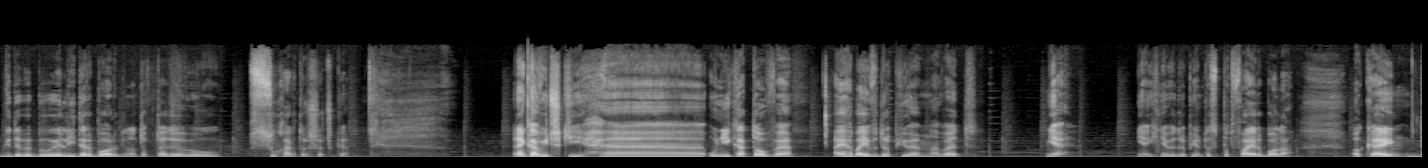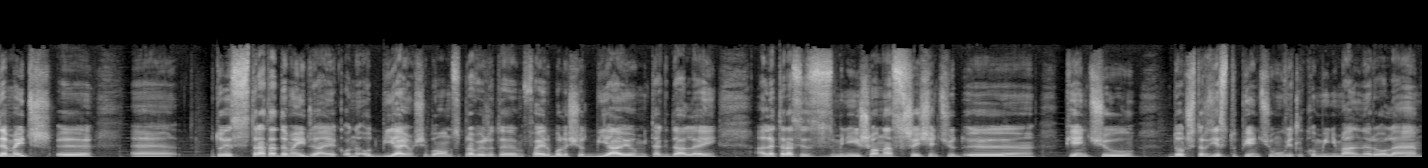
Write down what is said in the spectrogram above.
gdyby były leaderboardy, no to wtedy by był suchar troszeczkę. Rękawiczki e, unikatowe, a ja chyba je wydropiłem nawet. Nie. Nie, ich nie wydropiłem, to jest pod Firebola. Ok. Damage. E, bo tu jest strata damage'a, jak one odbijają się, bo on sprawia, że te firebole się odbijają i tak dalej, ale teraz jest zmniejszona z 65 do 45, mówię tylko minimalne role.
